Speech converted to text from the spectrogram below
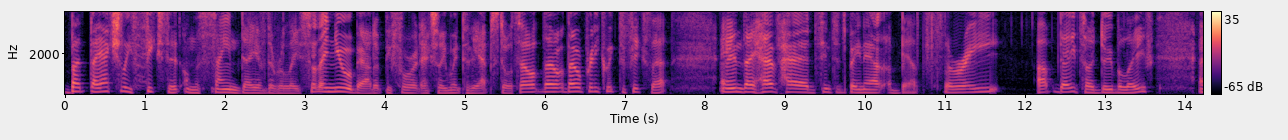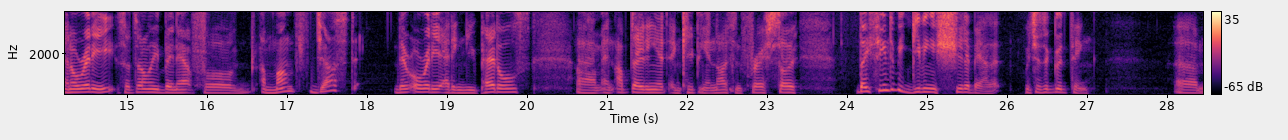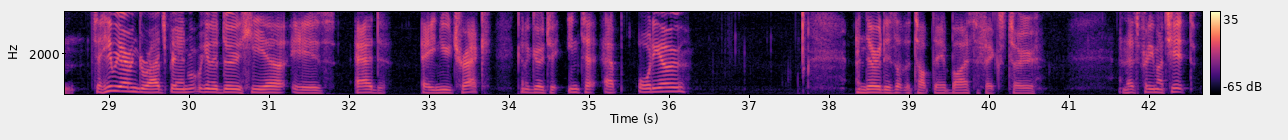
But they actually fixed it on the same day of the release, so they knew about it before it actually went to the App Store. So they, they were pretty quick to fix that. And they have had, since it's been out, about three updates, I do believe. And already, so it's only been out for a month just, they're already adding new pedals um, and updating it and keeping it nice and fresh. So they seem to be giving a shit about it, which is a good thing. Um, so here we are in GarageBand. What we're going to do here is add a new track. Going to go to Inter App Audio. And there it is at the top there, Bias FX 2. And that's pretty much it.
